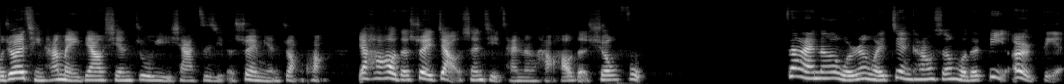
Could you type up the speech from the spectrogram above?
我就会请他们一定要先注意一下自己的睡眠状况，要好好的睡觉，身体才能好好的修复。再来呢，我认为健康生活的第二点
